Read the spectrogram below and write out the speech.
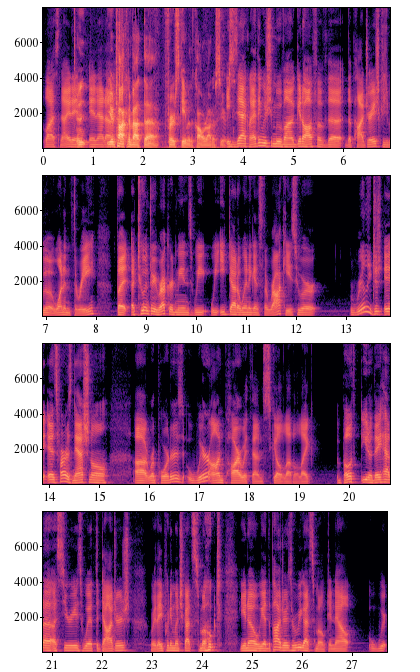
last night. And, and, and at a, you're talking about the first game of the Colorado series. Exactly. I think we should move on, get off of the the Padres because we went one and three. But a two and three record means we we eked out a win against the Rockies, who are really just as far as national uh, reporters, we're on par with them skill level. Like both you know they had a, a, series with the Dodgers where they pretty much got smoked. You know we had the Padres where we got smoked, and now we're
